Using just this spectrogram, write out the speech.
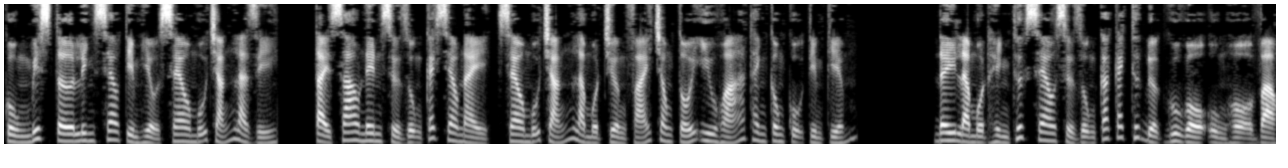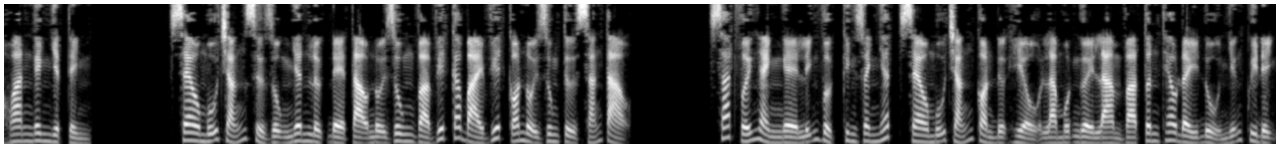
Cùng Mr. Linh SEO tìm hiểu SEO mũ trắng là gì? Tại sao nên sử dụng cách SEO này? SEO mũ trắng là một trường phái trong tối ưu hóa thành công cụ tìm kiếm. Đây là một hình thức SEO sử dụng các cách thức được Google ủng hộ và hoan nghênh nhiệt tình. SEO mũ trắng sử dụng nhân lực để tạo nội dung và viết các bài viết có nội dung tự sáng tạo. Sát với ngành nghề lĩnh vực kinh doanh nhất, SEO mũ trắng còn được hiểu là một người làm và tuân theo đầy đủ những quy định.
